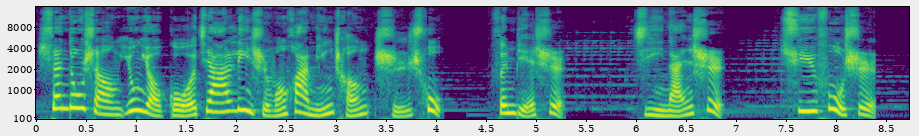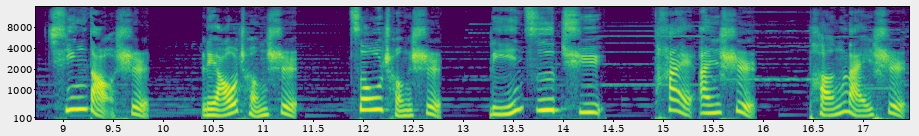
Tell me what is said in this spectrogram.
山东省拥有国家历史文化名城十处，分别是济南市、曲阜市、青岛市、聊城市、邹城市、临淄区、泰安市、蓬莱市、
